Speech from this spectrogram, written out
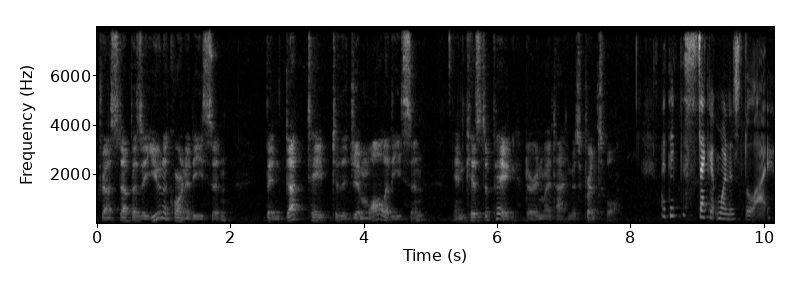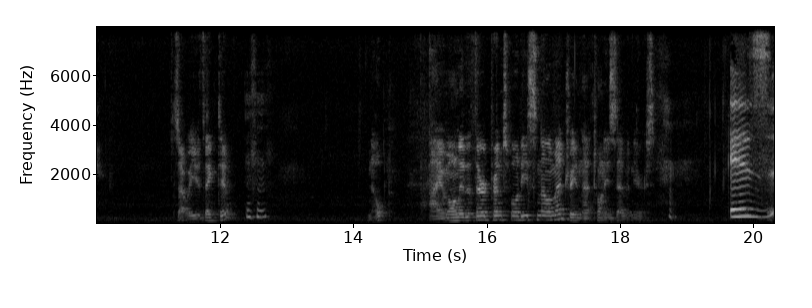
dressed up as a unicorn at Easton, been duct taped to the gym wall at Easton, and kissed a pig during my time as principal. I think the second one is the lie. Is that what you think too? Mm-hmm. Nope. I am only the third principal at Easton Elementary in that 27 years. Is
